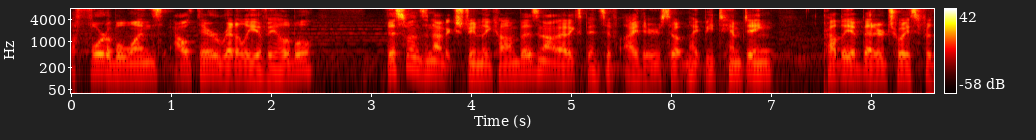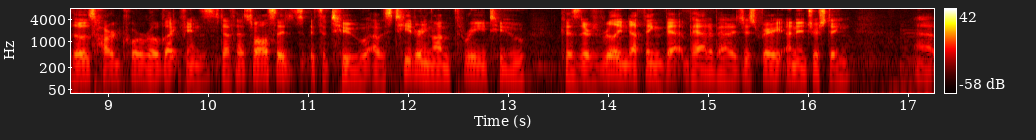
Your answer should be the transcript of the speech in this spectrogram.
affordable ones out there readily available. This one's not extremely common, but it's not that expensive either, so it might be tempting. Probably a better choice for those hardcore roguelike fans and stuff. That's why I'll say it's, a 2. I was teetering on 3 2 because there's really nothing that bad about it. It's just very uninteresting. Uh,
